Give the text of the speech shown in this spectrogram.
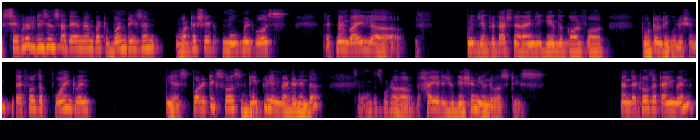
several reasons are there ma'am but one reason watershed movement was that ma'am while uh, when Jayaprakash Narayan ji gave the call for total revolution. That was the point when, yes, politics was deeply embedded in the, in the student uh, higher education universities. And that was the time when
